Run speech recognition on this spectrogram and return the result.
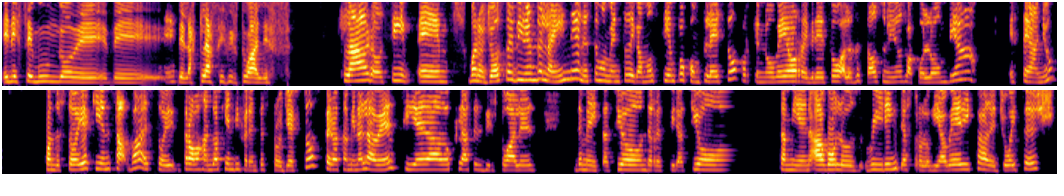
en este mundo de las clases virtuales. Claro, sí. Em, bueno, yo estoy viviendo en la India en este momento, digamos, tiempo completo, porque no veo regreso a los Estados Unidos o a Colombia este año. Cuando estoy aquí en Saba, estoy trabajando aquí en diferentes proyectos, pero también a la vez sí he dado clases virtuales de meditación, de respiración. También hago los readings de astrología védica de Joytish,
